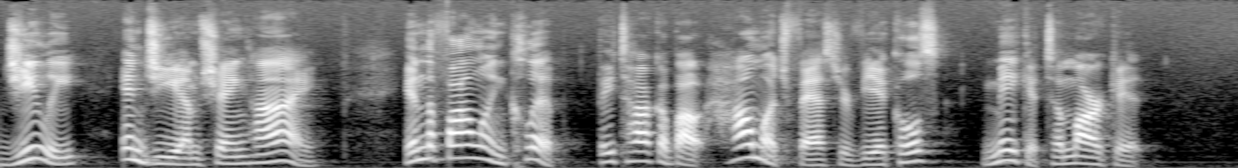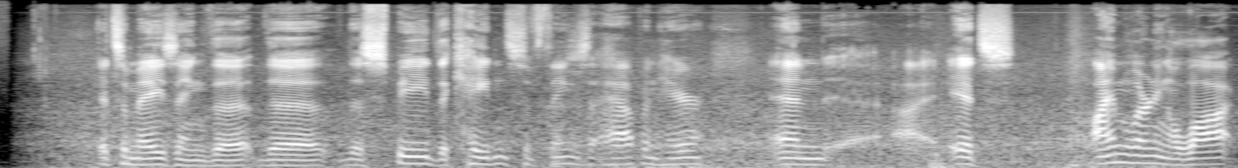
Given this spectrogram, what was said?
Geely, and GM Shanghai. In the following clip, they talk about how much faster vehicles make it to market. It's amazing the, the, the speed, the cadence of things that happen here and uh, it's I'm learning a lot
